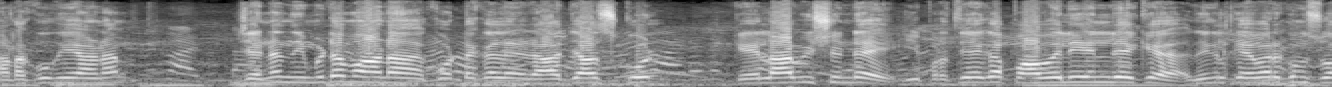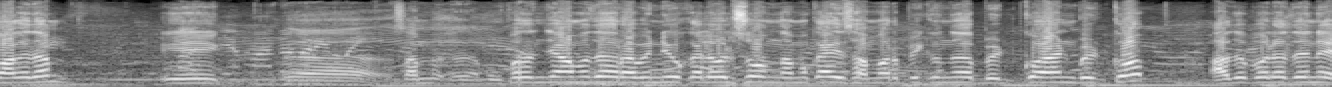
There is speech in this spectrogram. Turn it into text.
നടക്കുകയാണ്. ജനനിമിടമാണ് കോട്ടക്കൽ രാജാ സ്കൂൾ കേരള വിഷന്റെ ഈ പ്രത്യേക പവലിയനിലേക്ക് നിങ്ങൾക്ക് ഏവർക്കും സ്വാഗതം. ഈ മുപ്പത്തഞ്ചാമത് റവന്യൂ കലോത്സവം നമുക്കായി സമർപ്പിക്കുന്നത് ബിഡ്കോ ആൻഡ് ബിഡ്കോ അതുപോലെ തന്നെ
